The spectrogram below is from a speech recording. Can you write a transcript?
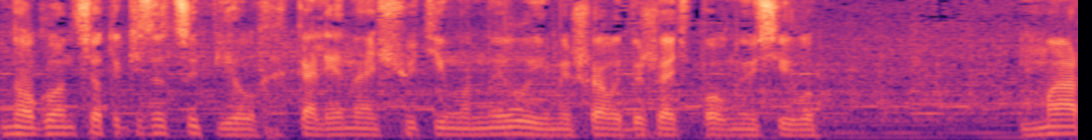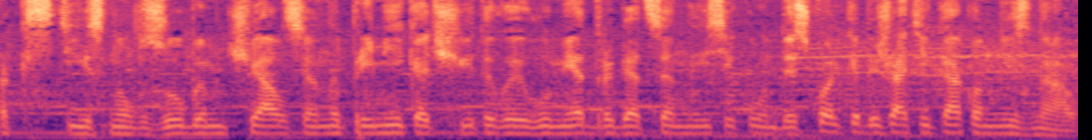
Ногу он все-таки зацепил, колено ощутимо ныло и мешало бежать в полную силу. Марк, стиснув зубы, мчался напрямик, отсчитывая в уме драгоценные секунды. Сколько бежать и как он не знал.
